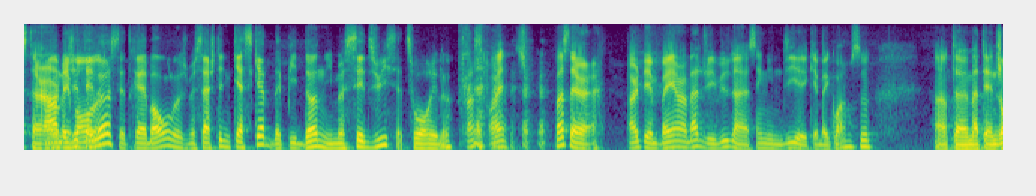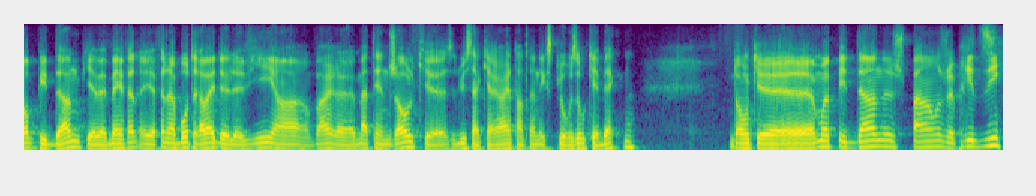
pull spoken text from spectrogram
C'était un Ah, mais j'étais là, c'est très bon. là. Je me suis acheté une casquette de Pete Dunne. Il m'a séduit cette soirée-là. Ouais, je pense que c'était un, un des meilleurs matchs que j'ai vu dans la scène indie euh, québécoise. ça. Entre euh, Matt Angel et Pete Dunne. Puis il avait, bien fait, il a fait un beau travail de levier envers euh, Matt Angel, que lui, sa carrière est en train d'exploser au Québec. là. Donc, euh, moi, Pete Dunne, je pense, je prédis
